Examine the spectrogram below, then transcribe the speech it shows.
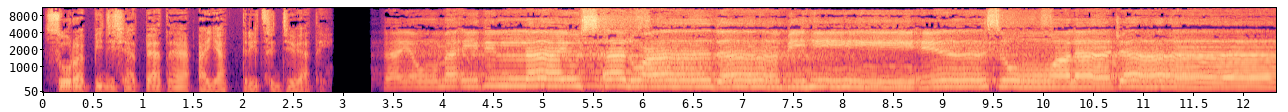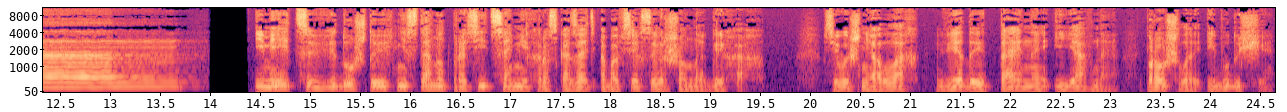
Сура 55, аят 39. فيومئذ لا يسأل عن ذنبه إنس ولا جان Имеется в виду, что их не станут просить самих рассказать обо всех совершенных грехах. Всевышний Аллах ведает тайное и явное, прошлое и будущее,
